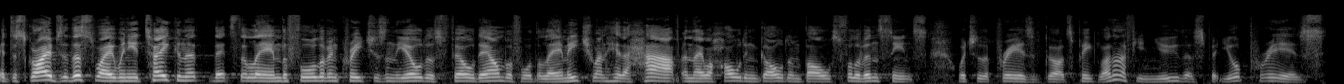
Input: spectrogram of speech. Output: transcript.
it describes it this way when he had taken it, that's the Lamb, the four living creatures and the elders fell down before the Lamb. Each one had a harp, and they were holding golden bowls full of incense, which are the prayers of God's people. I don't know if you knew this, but your prayers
